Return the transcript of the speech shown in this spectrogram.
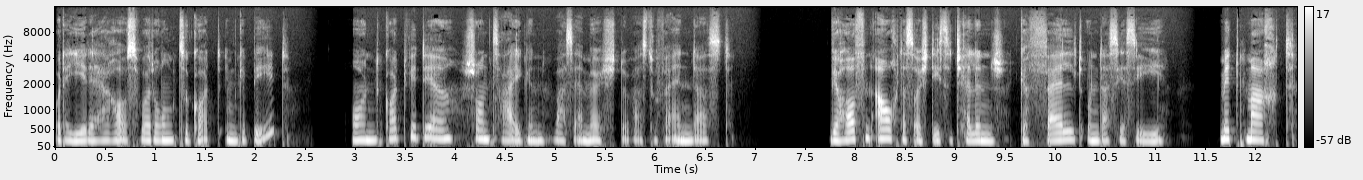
oder jede Herausforderung zu Gott im Gebet. Und Gott wird dir schon zeigen, was er möchte, was du veränderst. Wir hoffen auch, dass euch diese Challenge gefällt und dass ihr sie mitmacht.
